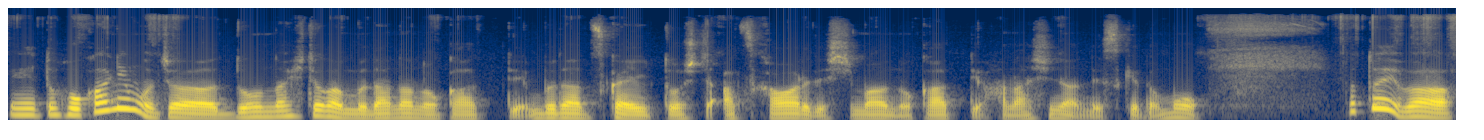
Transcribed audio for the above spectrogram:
えー、と他にもじゃあどんな人が無駄なのかって、無駄遣いとして扱われてしまうのかっていう話なんですけども、例えば、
